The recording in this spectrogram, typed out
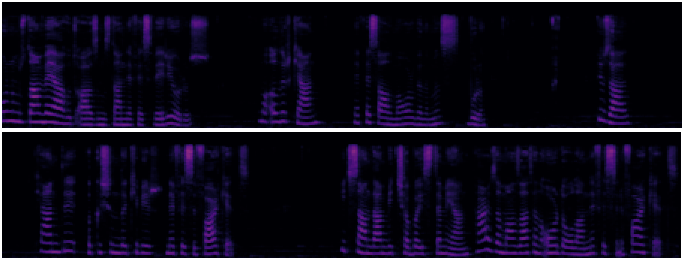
Burnumuzdan veyahut ağzımızdan nefes veriyoruz. Ama alırken nefes alma organımız burun. Güzel. Kendi akışındaki bir nefesi fark et. Hiç senden bir çaba istemeyen, her zaman zaten orada olan nefesini fark et.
